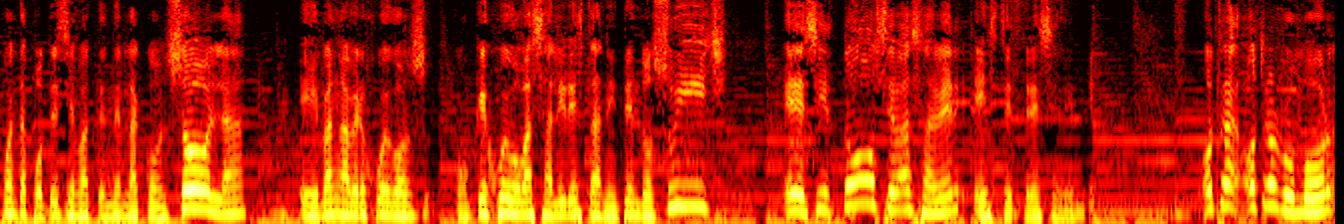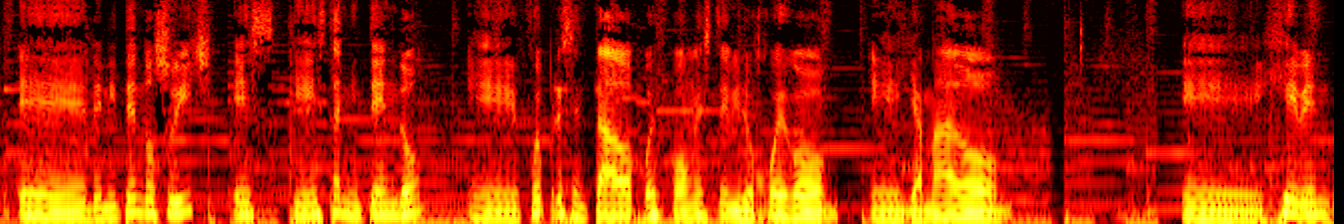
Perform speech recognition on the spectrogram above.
cuánta potencia va a tener la consola, eh, van a ver juegos, con qué juego va a salir esta Nintendo Switch. Es decir, todo se va a saber este 13 de enero. Otra, otro rumor eh, de Nintendo Switch es que esta Nintendo eh, fue presentado pues con este videojuego llamado Heaven,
